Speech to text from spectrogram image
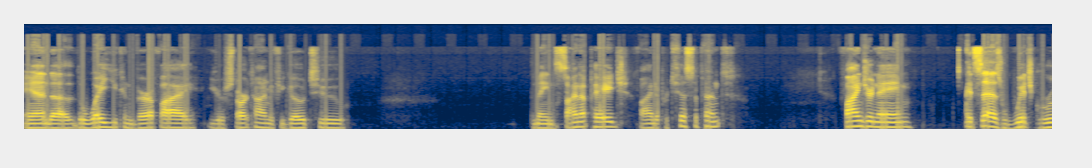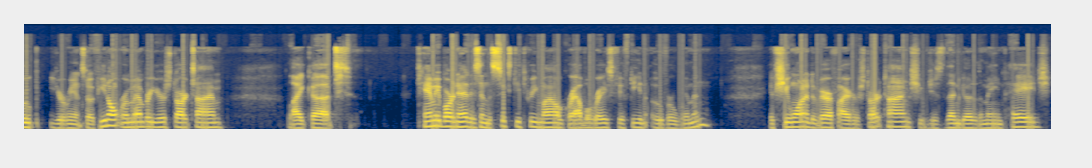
And uh, the way you can verify your start time, if you go to the main sign up page, find a participant, find your name, it says which group you're in. So if you don't remember your start time, like uh, Tammy Barnett is in the 63 mile gravel race, 50 and over women. If she wanted to verify her start time, she would just then go to the main page.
